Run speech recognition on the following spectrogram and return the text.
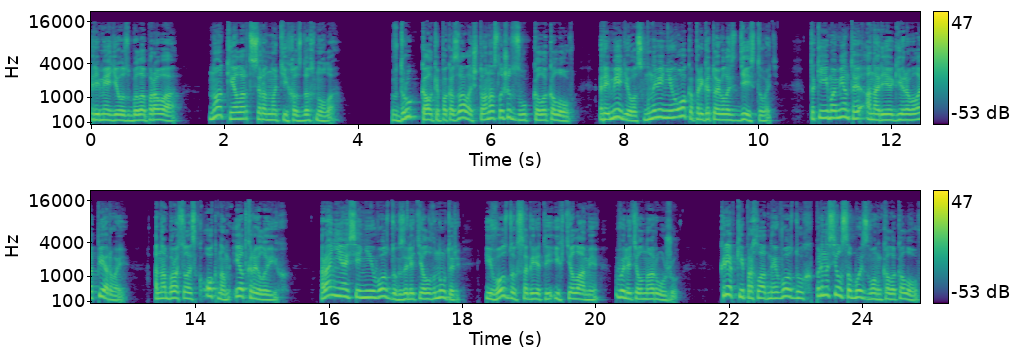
Ремедиус была права, но Келлард все равно тихо вздохнула. Вдруг Калке показалось, что она слышит звук колоколов – Ремедиус в мгновение ока приготовилась действовать. В такие моменты она реагировала первой. Она бросилась к окнам и открыла их. Ранний осенний воздух залетел внутрь, и воздух, согретый их телами, вылетел наружу. Крепкий прохладный воздух приносил с собой звон колоколов.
